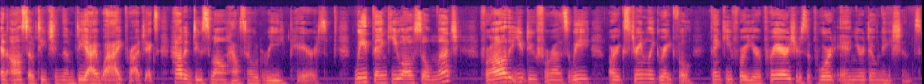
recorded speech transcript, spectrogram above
and also teaching them DIY projects, how to do small household repairs. We thank you all so much for all that you do for us. We are extremely grateful. Thank you for your prayers, your support, and your donations.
